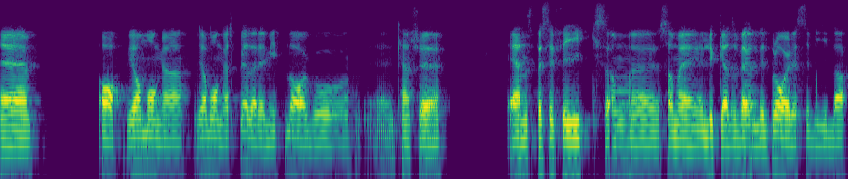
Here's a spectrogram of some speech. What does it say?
Eh, ja, vi har, många, vi har många spelare i mitt lag och eh, kanske en specifik som, eh, som är lyckats väldigt bra i det civila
